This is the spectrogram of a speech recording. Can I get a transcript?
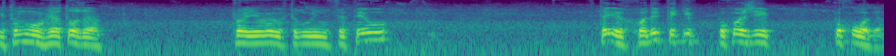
І тому я теж проявив таку ініціативу ходити в такі похожі походи.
